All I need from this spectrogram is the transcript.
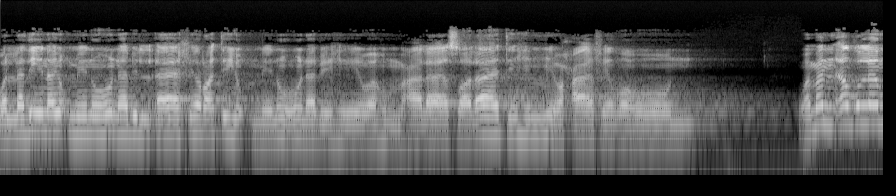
والذين يؤمنون بالآخرة يؤمنون به وهم على صلاتهم يحافظون. ومن أظلم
